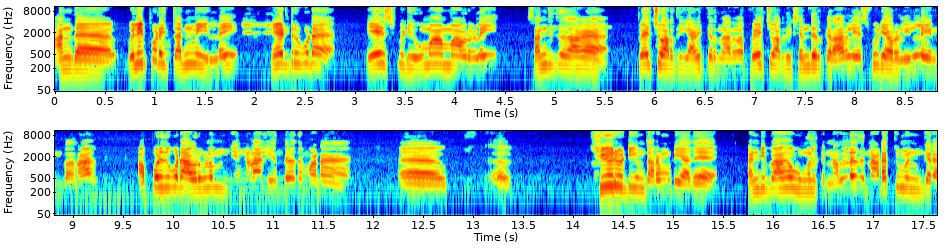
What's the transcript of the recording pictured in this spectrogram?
அந்த வெளிப்படை தன்மை இல்லை. நேற்று கூட ஏஎஸ்பிடி உமா அம்மா அவர்களை சந்தித்ததாக பேச்சுவார்த்தைக்கு அழைத்திருந்தார்கள். பேச்சுவார்த்தைக்கு சென்றிருக்கிறார்கள். எஸ்பிடி அவர்கள் இல்லை என்பதனால் அப்பொழுது கூட அவர்களும் எங்களால் எந்த விதமான ஷியூரிட்டியும் தர முடியாது. கண்டிப்பாக உங்களுக்கு நல்லது நடக்கும் என்கிற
